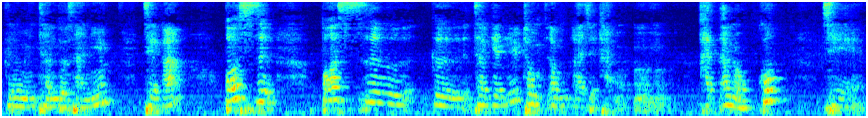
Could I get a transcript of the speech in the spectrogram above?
그러면 전도사님 제가 버스 버스 그 저기를 종점까지 가, 음, 갖다 놓고 제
